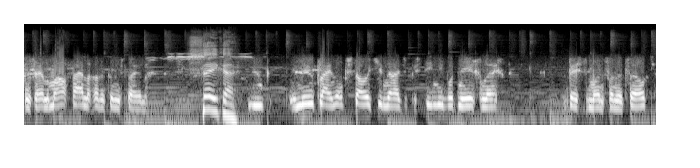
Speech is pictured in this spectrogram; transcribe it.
ons helemaal veilig hadden kunnen spelen. Zeker. Nu, nu een klein opstootje, Nigel Castini wordt neergelegd. De beste man van het veld.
